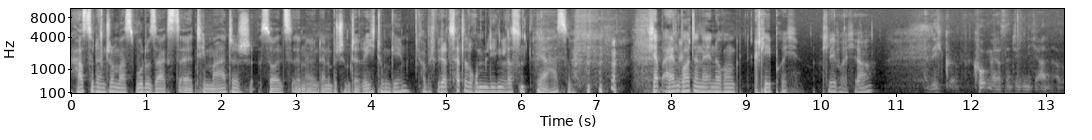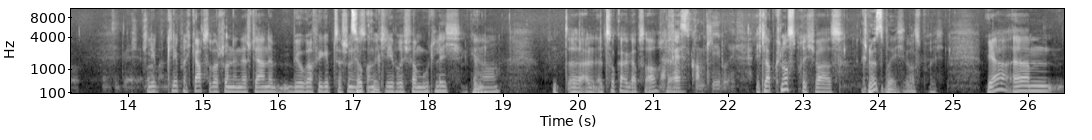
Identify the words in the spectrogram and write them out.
Hast du denn schon was, wo du sagst, äh, thematisch soll es in irgendeine bestimmte Richtung gehen? Habe ich wieder Zettel rumliegen lassen. Ja, hast du. Ich habe ein Okay. Wort in Erinnerung, klebrig. Klebrig, ja. Also ich gucke mir das natürlich nicht an, also prinzipiell. Kleb, klebrig gab es aber schon in der Sterne-Biografie, gibt es ja schon den Song Zuckrig. Klebrig vermutlich. Ja. Genau. Und äh, Zucker gab es auch. Nach Ja. Fest kommt klebrig. Ich glaube, knusprig war es. Knusprig. Knusprig. Ja, ähm,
